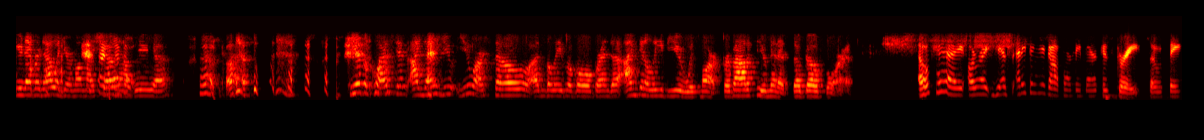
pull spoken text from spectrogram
you never know when you're on my show now, do you? Go ahead. you have a question? I know you you are so unbelievable, Brenda. I'm going to leave you with Marc for about a few minutes, so go for it. Okay. All right. Yes. Anything you got for me, Marc, is great. So thank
